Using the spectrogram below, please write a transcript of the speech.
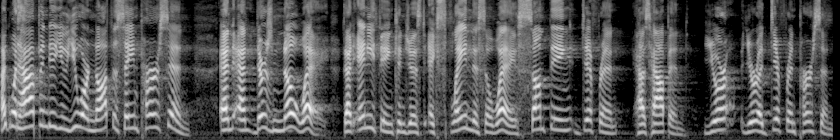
Like, what happened to you? You are not the same person. And, and there's no way that anything can just explain this away. Something different has happened. You're, you're a different person.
